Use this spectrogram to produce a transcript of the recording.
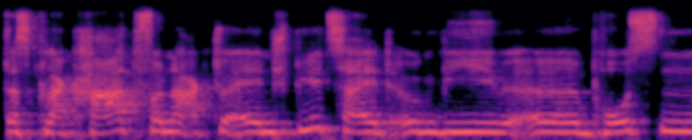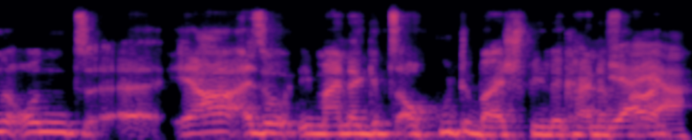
das Plakat von der aktuellen Spielzeit irgendwie äh, posten und äh, ja, also ich meine, da gibt es auch gute Beispiele, keine ja, Frage. Ja.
